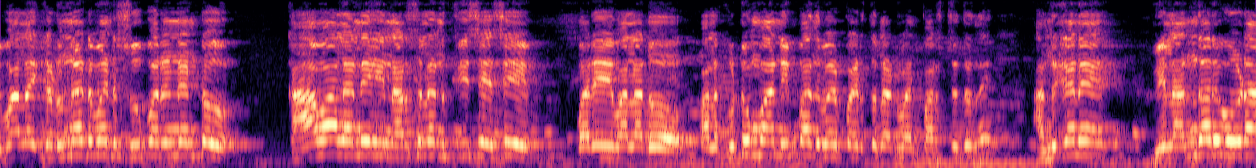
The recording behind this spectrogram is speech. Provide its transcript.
ఇవాళ ఇక్కడ ఉన్నటువంటి సూపరింటెండెంట్ కావాలని ఈ నర్సులను తీసేసి మరి వాళ్ళను వాళ్ళ కుటుంబాన్ని ఇబ్బంది పెడుతున్నటువంటి పరిస్థితి ఉంది. అందుకనే వీళ్ళందరూ కూడా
